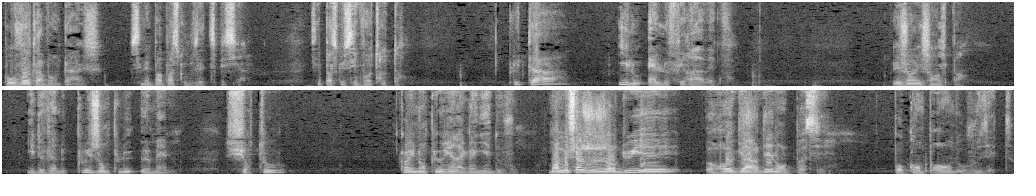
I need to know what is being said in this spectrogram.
pour votre avantage, ce n'est pas parce que vous êtes spécial. C'est parce que c'est votre temps. Plus tard, il ou elle le fera avec vous. Les gens ne changent pas. Ils deviennent de plus en plus eux-mêmes. Surtout quand ils n'ont plus rien à gagner de vous. Mon message aujourd'hui est regarder dans le passé pour comprendre où vous êtes.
